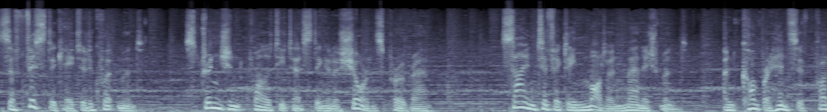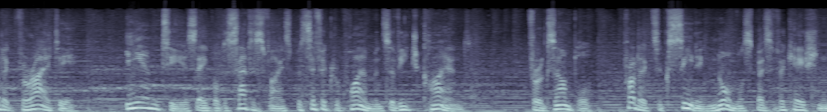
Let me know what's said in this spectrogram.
sophisticated equipment, stringent quality testing and assurance program, scientifically modern management, and comprehensive product variety, EMT is able to satisfy specific requirements of each client. For example, products exceeding normal specification.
